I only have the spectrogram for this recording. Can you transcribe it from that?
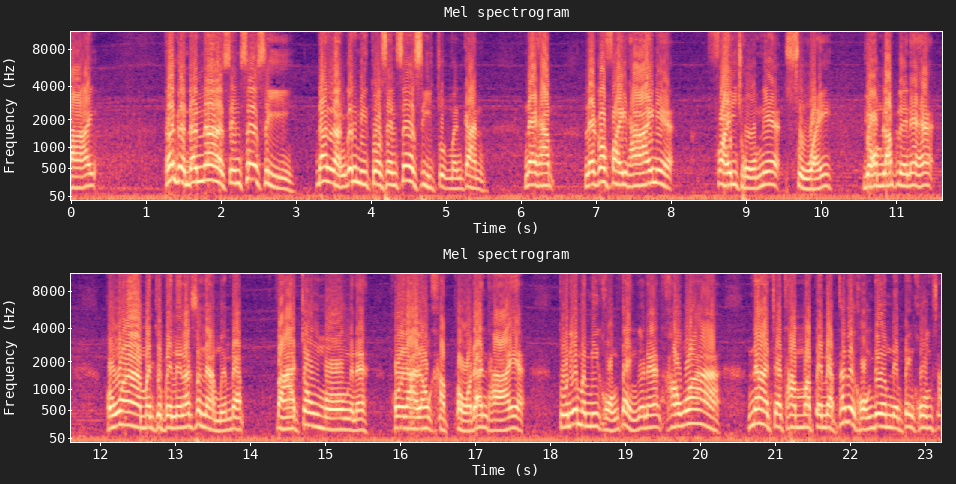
ท้าย ถ้าเกิดด้านหน้าเซ็นเซอร์ 4 ด้านหลังก็จะมีตัวเซ็นเซอร์ 4 จุดเหมือนกันนะครับ แล้วก็ไฟท้ายเนี่ยไฟโฉมเนี่ยสวยยอมรับเลยนะฮะเพราะว่ามันจะเป็นในลักษณะเหมือนแบบตาจ้องมองนะพอเวลาเราขับต่อด้านท้ายอะตัวนี้มันมีของแต่งด้วยนะเขาว่าน่าจะทำมาเป็นแบบถ้าเกิดของเดิมเนี่ยเป็นโคมใส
